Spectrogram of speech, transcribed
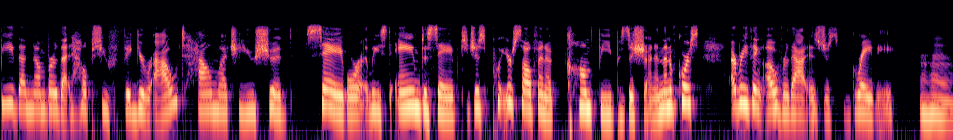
be the number that helps you figure out how much you should save or at least aim to save to just put yourself in a comfy position. And then, of course, everything over that is just gravy. Mm-hmm.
